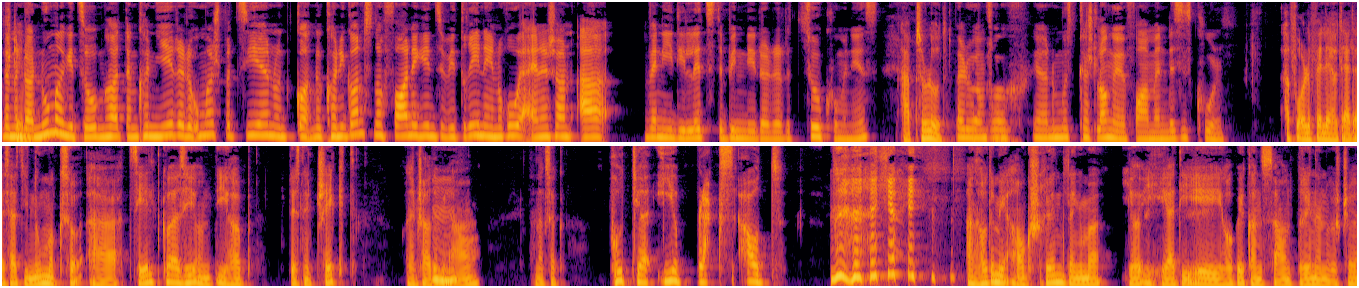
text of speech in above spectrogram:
wenn man Stimmt. da eine Nummer gezogen hat, dann kann jeder da spazieren und dann kann ich ganz nach vorne gehen zur Vitrine in Ruhe reinschauen, auch wenn ich die Letzte bin, die da dazugekommen ist. Absolut. Weil du einfach, ja, du musst keine Schlange formen, das ist cool. Auf alle Fälle hat er das heißt die Nummer geso- äh, erzählt quasi und ich habe das nicht checkt. Und dann schaut er mich an. Dann hat gesagt, put your earplugs out. ja, Dann hat er mich angeschrien. Dann denke ich mir, ja, ich höre die eh, ich habe ja keinen Sound drinnen, weißt du? Und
